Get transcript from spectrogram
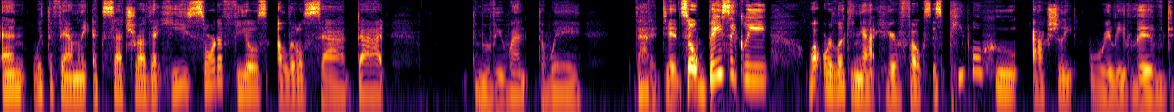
and with the family, etc., that he sort of feels a little sad that the movie went the way that it did. So basically, what we're looking at here, folks, is people who actually really lived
